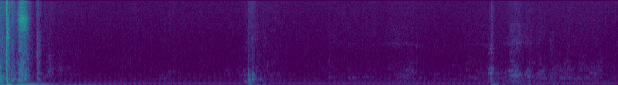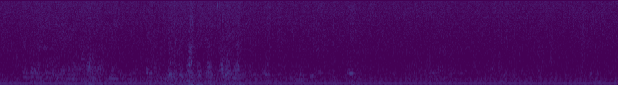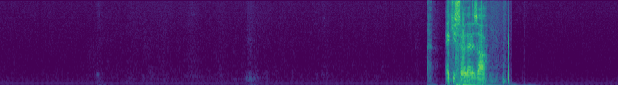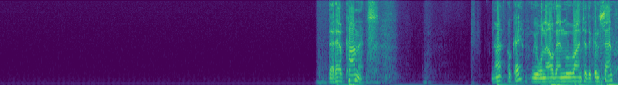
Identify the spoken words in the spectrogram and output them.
That is all. that have comments? Not? Okay. We will now then move on to the consent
